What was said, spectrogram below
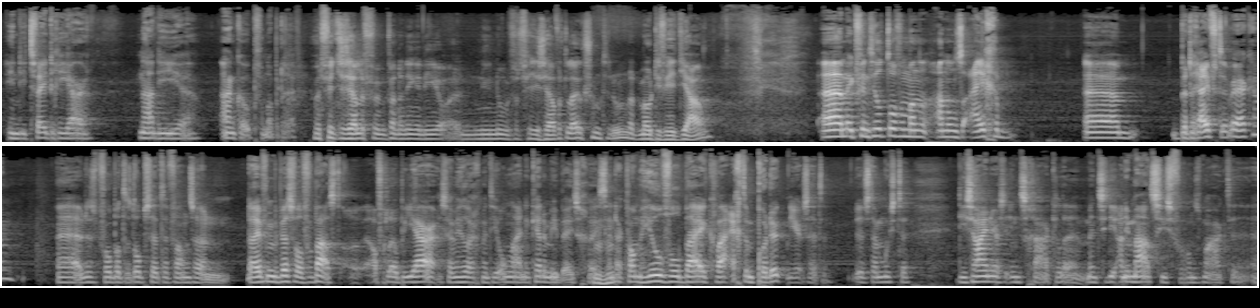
In die twee, drie jaar na die aankoop van dat bedrijf. Wat vind je zelf van de dingen die je nu noemt, wat vind je zelf het leukste om te doen? Wat motiveert jou? Ehm, ik vind het heel tof om aan, aan ons eigen ehm, bedrijf te werken. Eh, dus bijvoorbeeld het opzetten van zo'n... Daar heeft me best wel verbaasd. Afgelopen jaar zijn we heel erg met die online academy bezig geweest. Mhm. En daar kwam heel veel bij qua echt een product neerzetten. Dus daar moesten designers inschakelen. Mensen die animaties voor ons maakten. eh,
